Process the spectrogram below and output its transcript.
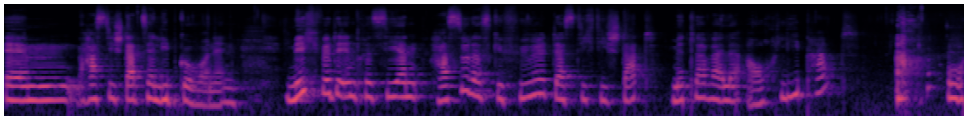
ähm, hast die Stadt sehr lieb gewonnen. Mich würde interessieren, hast du das Gefühl, dass dich die Stadt mittlerweile auch lieb hat? Oh.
